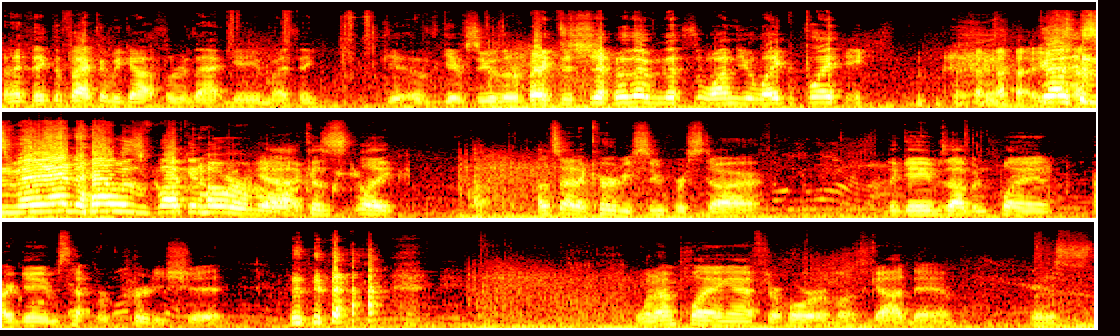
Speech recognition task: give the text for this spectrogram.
And I think the fact that we got through that game, I think, gi- gives you the right to show them this one you like playing. Because man, that was fucking horrible. Yeah, because like outside of Kirby Superstar, the games I've been playing are games that were pretty shit. What I'm playing after Horror Month, goddamn. We're just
